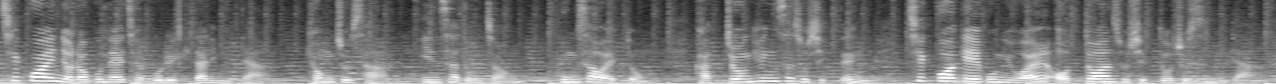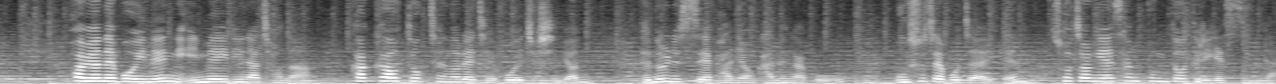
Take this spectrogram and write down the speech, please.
치과인 여러분의 제보를 기다립니다. 경조사, 인사동정, 봉사활동, 각종 행사 소식 등 치과계에 공유할 어떠한 소식도 좋습니다. 화면에 보이는 이메일이나 전화, 카카오톡 채널에 제보해 주시면 대놀뉴스에 반영 가능하고 우수 제보자에겐 소정의 상품도 드리겠습니다.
